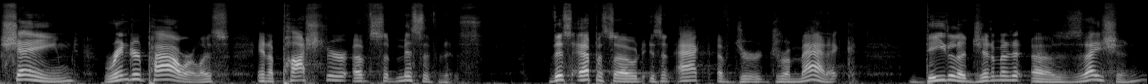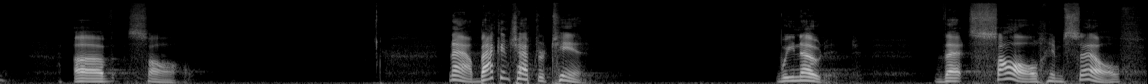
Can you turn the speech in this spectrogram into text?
shamed, rendered powerless in a posture of submissiveness. This episode is an act of dr- dramatic delegitimization of Saul. Now, back in chapter 10, we noted that Saul himself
